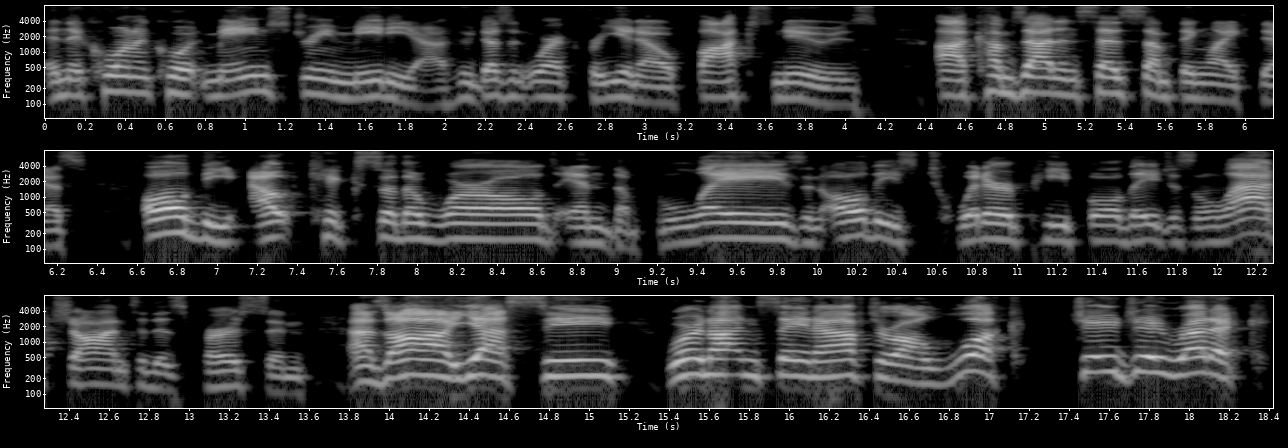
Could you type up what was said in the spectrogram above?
in the quote unquote mainstream media who doesn't work for, you know, Fox News uh, comes out and says something like this, all the outkicks of the world and the blaze and all these Twitter people, they just latch on to this person as, ah, yes, see, we're not insane after all. Look, JJ Redick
